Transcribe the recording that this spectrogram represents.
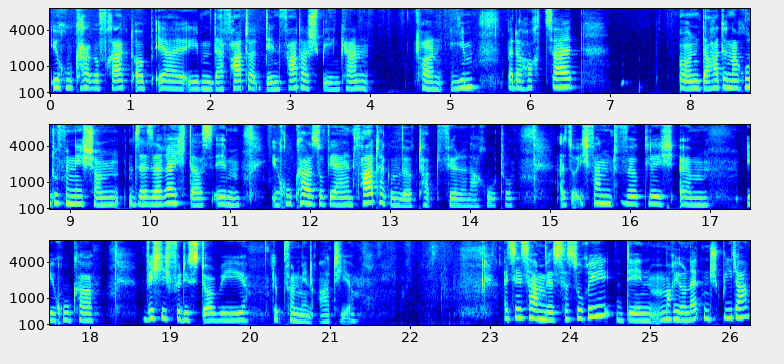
Iruka gefragt, ob er eben der Vater, den Vater spielen kann von ihm bei der Hochzeit. Und da hatte Naruto, finde ich, schon sehr, sehr recht, dass eben Iruka so wie ein Vater gewirkt hat für Naruto. Also ich fand wirklich ähm, Iruka wichtig für die Story. Gibt von mir ein Art hier. Als nächstes haben wir Sasori, den Marionettenspieler.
